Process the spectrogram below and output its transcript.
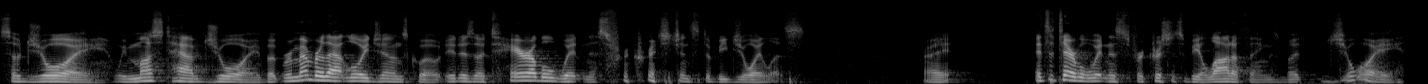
So, joy. We must have joy. But remember that Lloyd Jones quote it is a terrible witness for Christians to be joyless. Right? It's a terrible witness for Christians to be a lot of things, but joy,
